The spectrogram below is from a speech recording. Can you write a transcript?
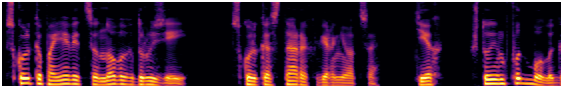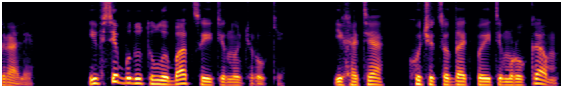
Сколько появится новых друзей, сколько старых вернется, тех, что им в футбол играли. И все будут улыбаться и тянуть руки. И хотя хочется дать по этим рукам,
